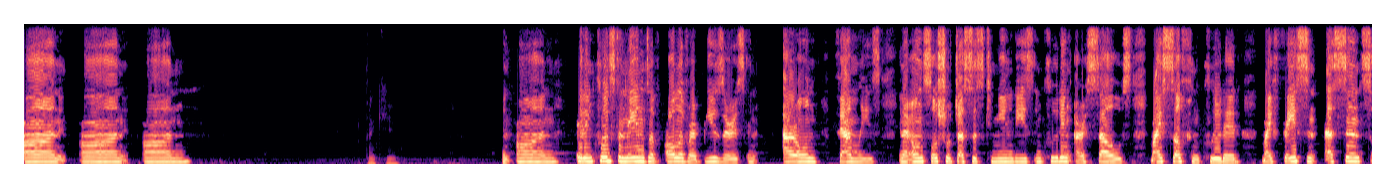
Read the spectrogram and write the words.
on and on, and on. Thank you. And on. It includes the names of all of our abusers in our own families, in our own social justice communities, including ourselves, myself included. My face and essence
